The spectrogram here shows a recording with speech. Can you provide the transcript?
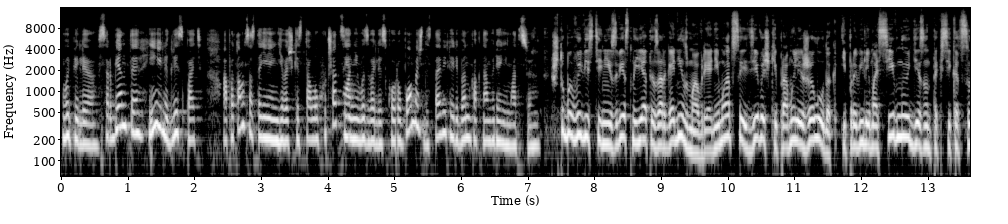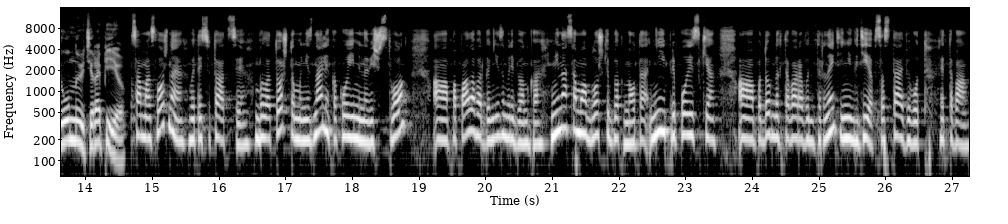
Выпили выпили сорбенты и легли спать. А потом состояние девочки стало ухудшаться, и они вызвали скорую помощь, доставили ребенка к нам в реанимацию. Чтобы вывести неизвестный яд из организма, в реанимации девочки промыли желудок и провели массивную дезинтоксикационную терапию. Самое сложное в этой ситуации было то, что мы не знали, какое именно вещество а, попало в организм ребенка. Ни на самой обложке блокнота, ни при поиске а, подобных товаров в интернете, нигде в составе вот этого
